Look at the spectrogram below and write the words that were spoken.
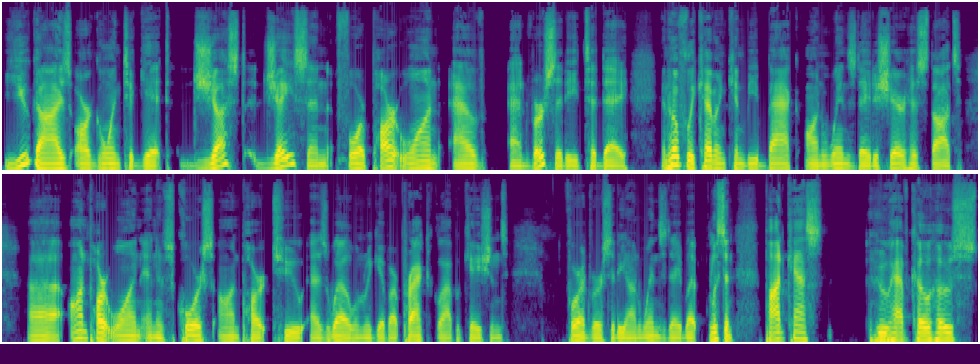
you guys are going to get just Jason for part one of adversity today. And hopefully, Kevin can be back on Wednesday to share his thoughts uh, on part one and, of course, on part two as well when we give our practical applications for adversity on Wednesday. But listen, podcasts who have co hosts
